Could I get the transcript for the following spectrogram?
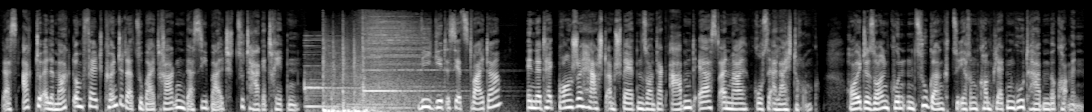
Das aktuelle Marktumfeld könnte dazu beitragen, dass sie bald zutage treten. Wie geht es jetzt weiter? In der Tech-Branche herrscht am späten Sonntagabend erst einmal große Erleichterung. Heute sollen Kunden Zugang zu ihren kompletten Guthaben bekommen.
